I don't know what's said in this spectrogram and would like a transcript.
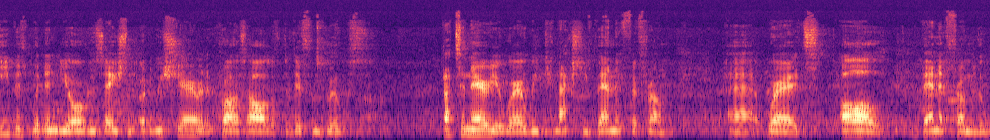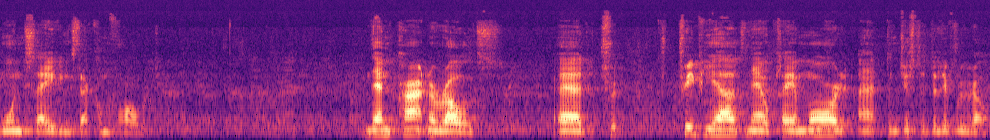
keep it within the organization or do we share it across all of the different groups? That's an area where we can actually benefit from uh, where it's all benefit from the one savings that come forward. And then partner roles. Uh, the 3PLs now play a more uh, than just a delivery role.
